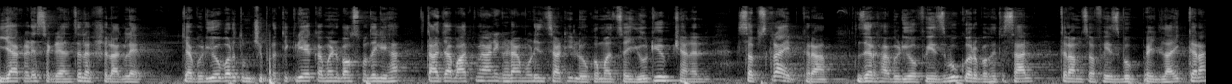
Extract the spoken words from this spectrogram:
याकडे सगळ्यांचं लक्ष लागलं आहे या व्हिडिओवर तुमची प्रतिक्रिया कमेंट बॉक्समध्ये लिहा. ताज्या बातम्या आणि घडामोडींसाठी लोकमतचं यूट्यूब चॅनल सबस्क्राईब करा. जर हा व्हिडिओ फेसबुकवर बघत असाल तर आमचं फेसबुक पेज लाईक करा.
